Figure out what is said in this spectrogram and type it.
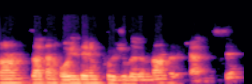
Şu an zaten oyunların kurucularındandır kendisi.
